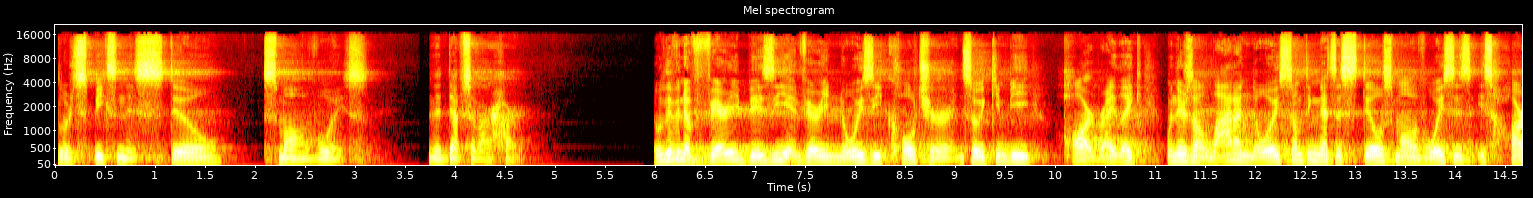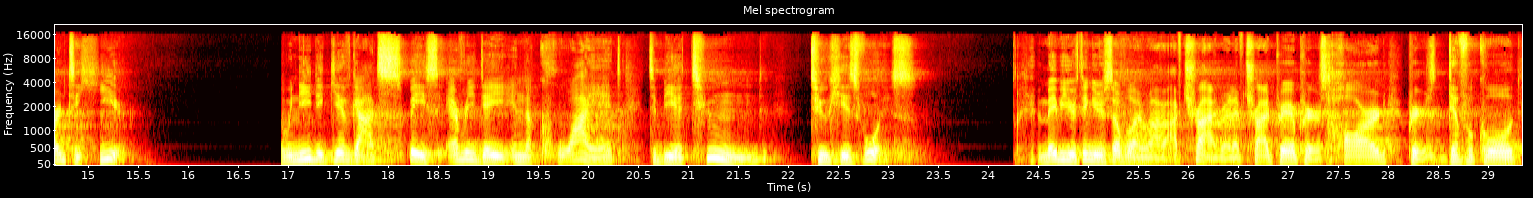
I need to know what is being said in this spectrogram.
the Lord speaks in this still, small voice in the depths of our heart. We live in a very busy and very noisy culture, and so it can be hard, right? Like when there's a lot of noise, something that's a still small voice is, is hard to hear. We need to give God space every day in the quiet to be attuned to his voice. And maybe you're thinking to yourself, well, I've tried, right? I've tried prayer. Prayer is hard. Prayer is difficult.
